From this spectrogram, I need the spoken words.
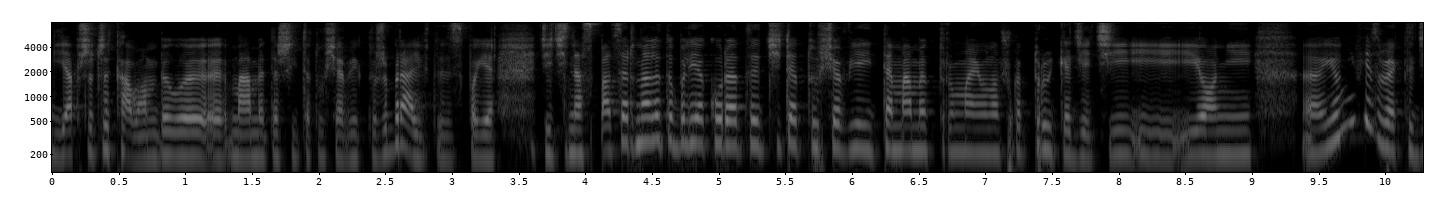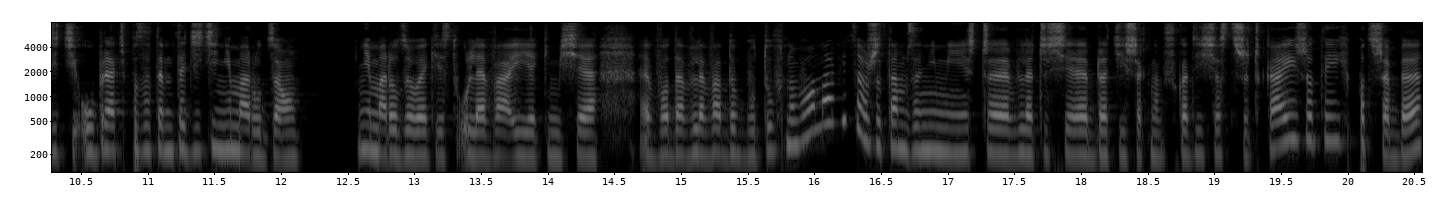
Ja przeczekałam. Były e, mamy też i tatusiowie, którzy brali wtedy swoje dzieci na spacer, no ale to byli akurat ci tatusiowie i te mamy, które mają na przykład trójkę dzieci i, i, oni, i oni wiedzą, jak te dzieci ubrać. Poza tym te dzieci nie marudzą nie ma rodzaju, jak jest ulewa i jakim się woda wlewa do butów, no bo one widzą, że tam za nimi jeszcze wleczy się braciszek na przykład i siostrzyczka i że te ich potrzeby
